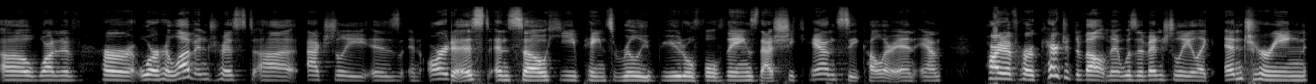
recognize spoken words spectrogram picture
uh, one of her or her love interest uh, actually is an artist, and so he paints really beautiful things that she can see color in, and part of her character development was eventually like entering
